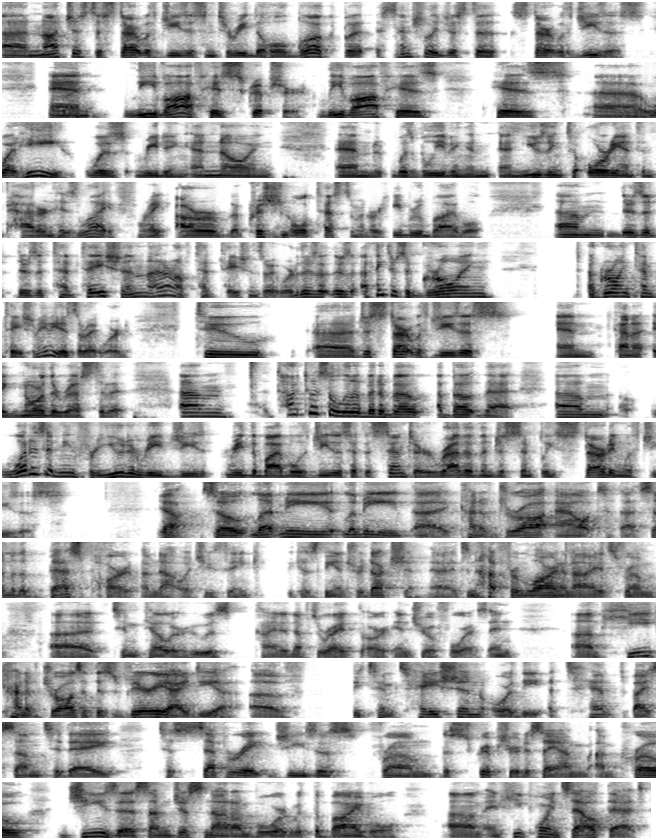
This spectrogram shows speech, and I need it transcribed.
uh, not just to start with Jesus and to read the whole book, but essentially just to start with Jesus and right. leave off his scripture, leave off his his uh, what he was reading and knowing and was believing and, and using to orient and pattern his life right our christian old testament or hebrew bible um, there's a there's a temptation. I don't know if temptation is the right word. There's a, there's I think there's a growing a growing temptation. Maybe it is the right word to uh, just start with Jesus and kind of ignore the rest of it. Um, talk to us a little bit about about that. Um, what does it mean for you to read Jesus, read the Bible with Jesus at the center rather than just simply starting with Jesus? Yeah. So let me let me uh, kind of draw out uh, some of the best part of not what you think because the introduction. Uh, it's not from Lauren and I. It's from uh, Tim Keller, who was kind enough to write our intro for us, and um, he kind of draws at this very idea of the temptation or the attempt by some today to separate Jesus from the scripture, to say, I'm, I'm pro Jesus, I'm just not on board with the Bible. Um, and he points out that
